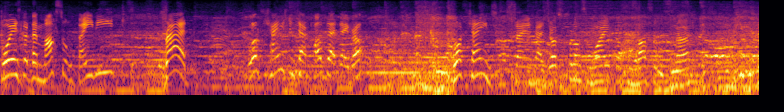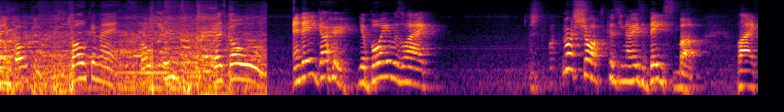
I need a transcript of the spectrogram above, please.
boy's got the muscle, baby. Brad, what's changed since that pub that day, bro. What's changed. What's changed, mate? Josh put on some weight, got some muscles, you know? He's been bulking. Vulcan, man. Vulcan. Let's go. And there you go. Your boy was like, not shocked because, you know, he's a beast, but like,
